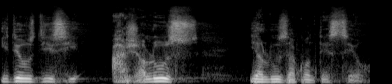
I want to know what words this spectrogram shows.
E Deus disse: haja luz, e a luz aconteceu.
